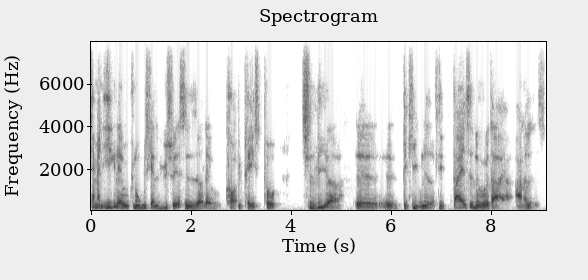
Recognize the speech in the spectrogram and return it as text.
kan man ikke lave økonomisk analyse ved at sidde og lave copy-paste på tidligere øh, øh, begivenheder, fordi der er altid noget, der er anderledes.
